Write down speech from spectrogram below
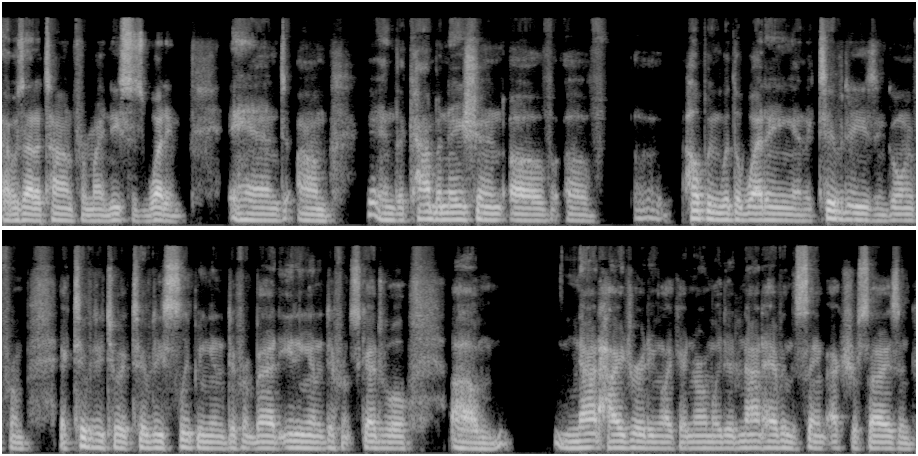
I was out of town for my niece's wedding, and um, and the combination of of uh, helping with the wedding and activities and going from activity to activity, sleeping in a different bed, eating in a different schedule, um, not hydrating like I normally did, not having the same exercise and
